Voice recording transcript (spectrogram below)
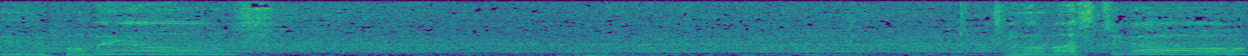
Beautiful nails. And almost to go.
